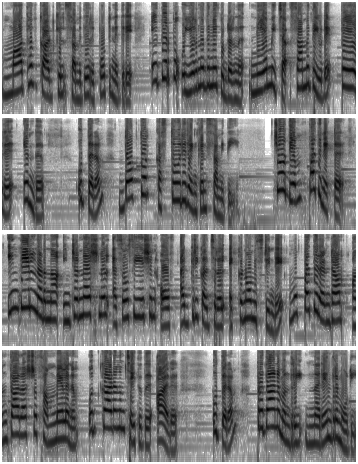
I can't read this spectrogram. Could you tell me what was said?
മാധവ് കാഡ്ഗിൽ സമിതി റിപ്പോർട്ടിനെതിരെ എതിർപ്പ് ഉയർന്നതിനെ തുടർന്ന് നിയമിച്ച സമിതിയുടെ പേര് എന്ത്? ഉത്തരം ഡോക്ടർ കസ്തൂരി രംഗൻ സമിതി. ചോദ്യം പതിനെട്ട്. ഇന്ത്യയിൽ നടന്ന ഇന്റർനാഷണൽ അസോസിയേഷൻ ഓഫ് അഗ്രികൾച്ചറൽ എക്കണോമിസ്റ്റിന്റെ മുപ്പത്തിരണ്ടാം അന്താരാഷ്ട്ര സമ്മേളനം ഉദ്ഘാടനം ചെയ്തത് ആര്? ഉത്തരം പ്രധാനമന്ത്രി നരേന്ദ്രമോദി.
